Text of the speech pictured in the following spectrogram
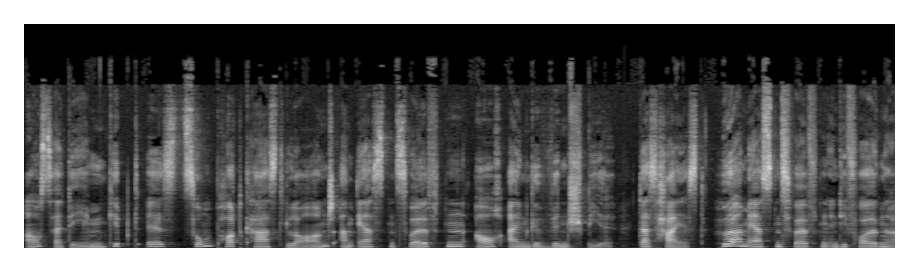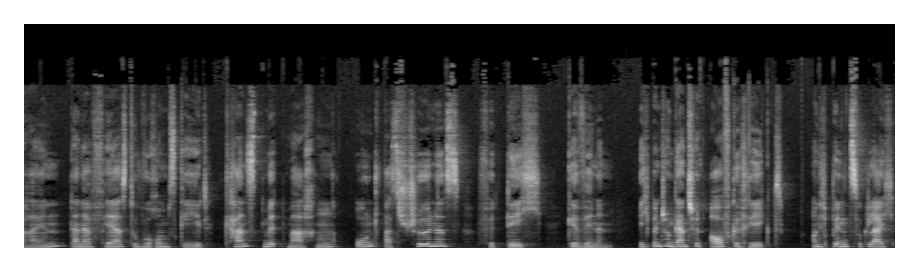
Außerdem gibt es zum Podcast Launch am 1.12. auch ein Gewinnspiel. Das heißt, hör am 1.12. in die Folgen rein, dann erfährst du, worum es geht, kannst mitmachen und was Schönes für dich gewinnen. Ich bin schon ganz schön aufgeregt, und ich bin zugleich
